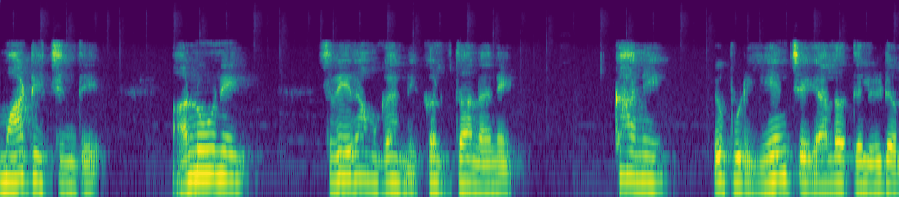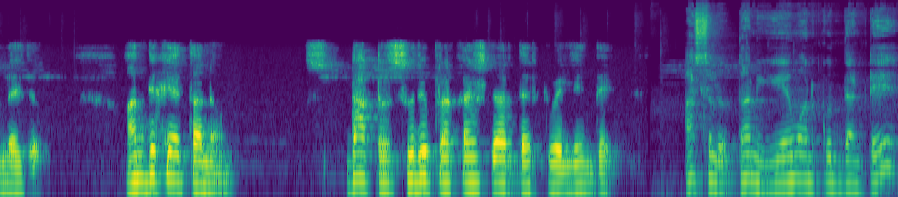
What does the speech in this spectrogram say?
మాట ఇచ్చింది అనుని శ్రీరామ్ గారిని కలుపుతానని కానీ ఇప్పుడు ఏం చేయాలో తెలియడం లేదు. అందుకే తను డాక్టర్ సూర్యప్రకాష్ గారి దగ్గరికి వెళ్ళింది. అసలు తను ఏమనుకుందంటే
